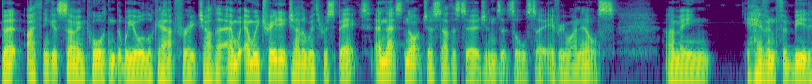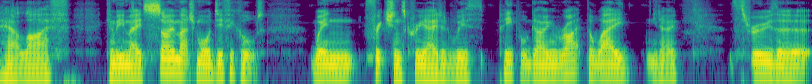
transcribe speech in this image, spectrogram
but I think it's so important that we all look out for each other and and we treat each other with respect. And that's not just other surgeons, it's also everyone else. I mean, heaven forbid how life can be made so much more difficult when friction's created with people going right the way, you know, through the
